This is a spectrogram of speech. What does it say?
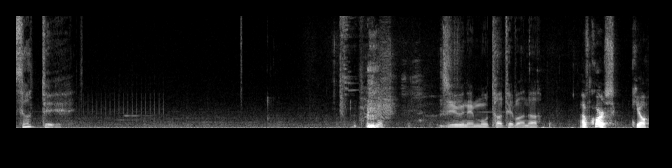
さて」10年も経てばな Of course, Kyo.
